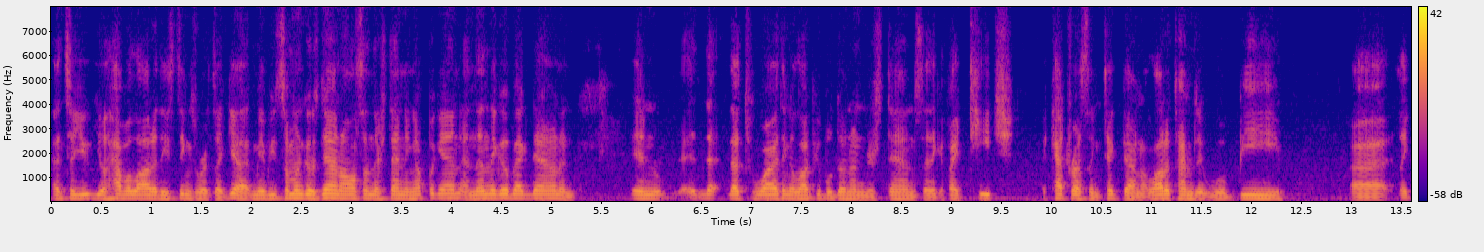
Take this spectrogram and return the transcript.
and so you you'll have a lot of these things where it's like yeah maybe someone goes down all of a sudden they're standing up again and then they go back down and in that, that's why I think a lot of people don't understand. So like if I teach a catch wrestling takedown, a lot of times it will be uh, like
